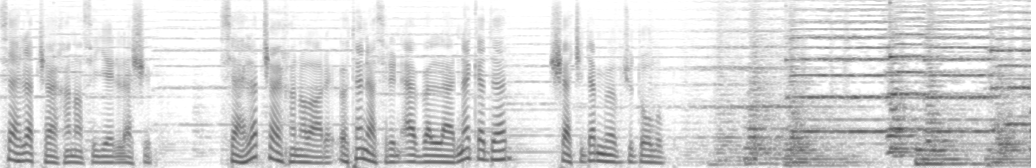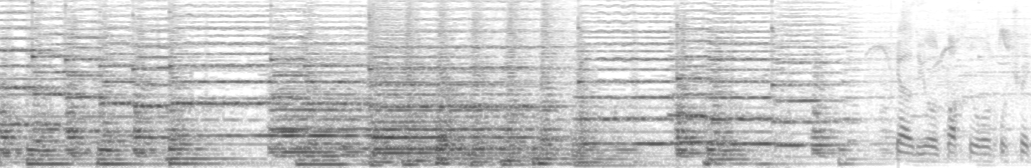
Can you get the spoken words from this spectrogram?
Səhləb çayxanası yerləşib. Səhləb çayxanaları ötən əsrin əvvəllərinə qədər Şəkidə mövcud olub. Gəldi baxdı yol, o kök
